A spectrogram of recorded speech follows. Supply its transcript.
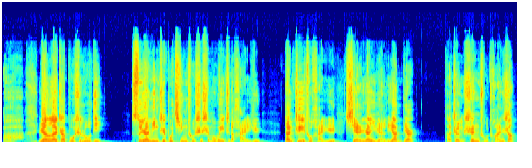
啊，原来这不是陆地。虽然明智不清楚是什么位置的海域，但这处海域显然远离岸边他正身处船上，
